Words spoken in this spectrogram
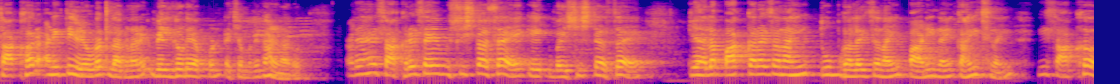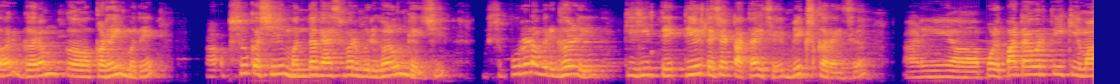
साखर आणि तीळ एवढंच लागणार आहे. वेलदोडे आपण त्याच्यामध्ये घालणार आहोत. आणि हे साखरेचं हे विशिष्ट असं आहे की एक वैशिष्ट्य असं आहे की ह्याला पाक करायचा नाही तूप घालायचं नाही पाणी नाही काहीच नाही. ही साखर गरम कढईमध्ये अपसूक अशी मंद गॅसवर विरघळून घ्यायची. पूर्ण विरघळली की ही ते तीळ त्याच्यात टाकायचे मिक्स करायचं. आणि पोळपाटावरती किंवा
